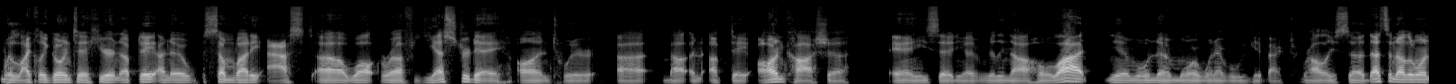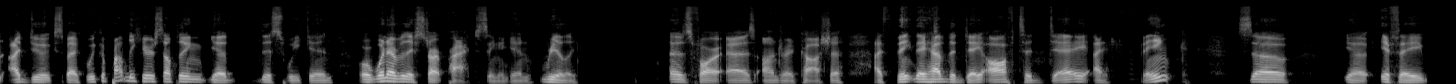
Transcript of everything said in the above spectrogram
we're likely going to hear an update. I know somebody asked uh, Walt Ruff yesterday on Twitter uh, about an update on Kase, and he said, you know, really not a whole lot. You know, we'll know more whenever we get back to Raleigh. So that's another one I do expect. We could probably hear something, yeah, this weekend or whenever they start practicing again. Really, as far as Ondrej Kase. I think they have the day off today. I think so. You know, if they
